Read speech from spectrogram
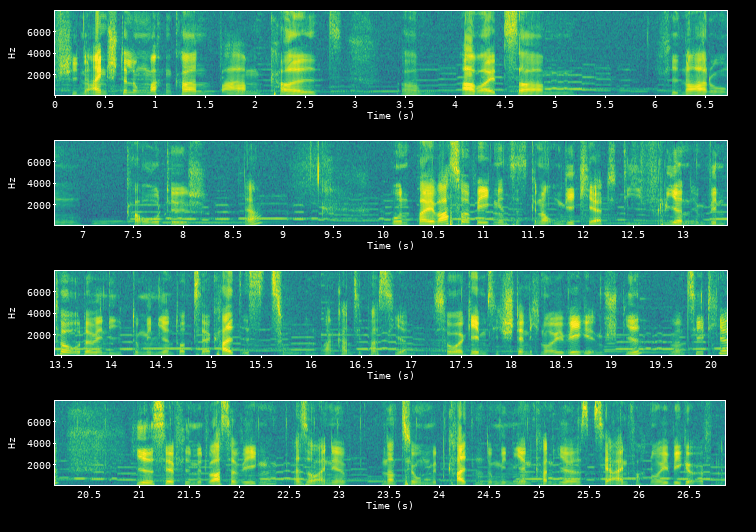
verschiedene Einstellungen machen kann. Warm, kalt, ähm, arbeitsam, viel Nahrung, chaotisch, ja. Und bei Wasserwegen ist es genau umgekehrt. Die frieren im Winter oder wenn die Dominion dort sehr kalt ist, zu und man kann sie passieren. So ergeben sich ständig neue Wege im Spiel, wie man sieht hier. Hier ist sehr viel mit Wasserwegen, also eine Nation mit kalten Dominieren kann hier sehr einfach neue Wege öffnen.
